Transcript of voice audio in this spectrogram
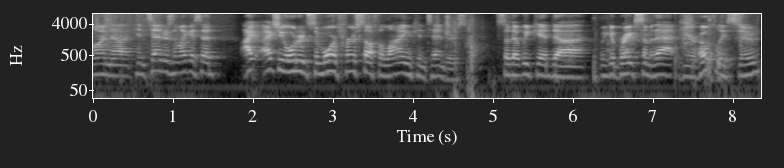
on uh, contenders, and like I said, I actually ordered some more first off the line contenders so that we could uh, we could break some of that here hopefully soon.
